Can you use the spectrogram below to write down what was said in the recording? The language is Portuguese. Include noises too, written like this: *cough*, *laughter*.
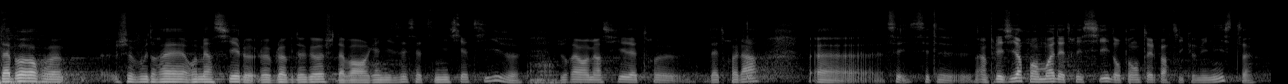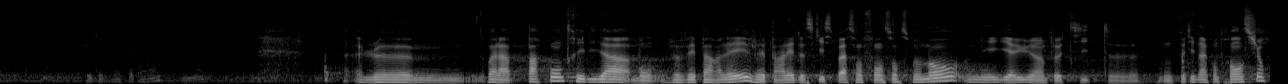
D'abord, euh, je voudrais remercier le, le Bloc de gauche d'avoir organisé cette initiative. Je voudrais remercier d'être là. Euh, C'est un plaisir pour moi d'être ici, de représenter le Parti communiste. Voilà. Par contre, il y a, bon, je vais parler, je vais parler de ce qui se passe en France en ce moment, mais il y a eu euh, une petite incompréhension.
